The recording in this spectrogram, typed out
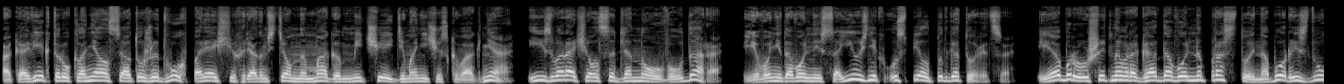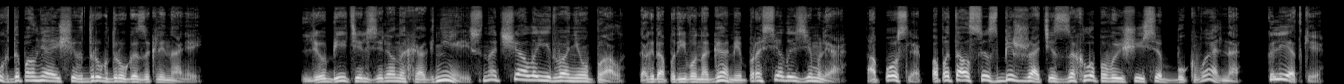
Пока Виктор уклонялся от уже двух парящих рядом с темным магом мечей демонического огня и изворачивался для нового удара, его недовольный союзник успел подготовиться и обрушить на врага довольно простой набор из двух дополняющих друг друга заклинаний. Любитель зеленых огней сначала едва не упал, когда под его ногами просела земля, а после попытался сбежать из захлопывающейся буквально клетки.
